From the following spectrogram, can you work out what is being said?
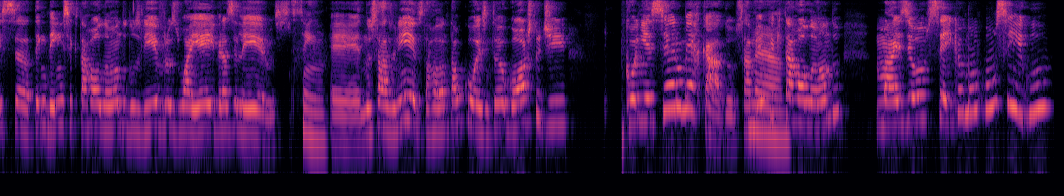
essa tendência que tá rolando nos livros YA brasileiros. Sim. É, nos Estados Unidos tá rolando tal coisa. Então eu gosto de conhecer o mercado, saber É. o que, que tá rolando, mas eu sei que eu não consigo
